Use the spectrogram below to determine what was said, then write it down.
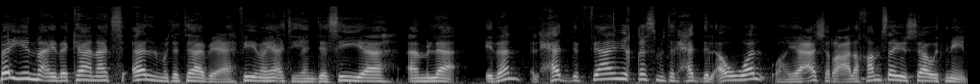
بين ما إذا كانت المتتابعة فيما يأتي هندسية أم لا. إذا الحد الثاني قسمة الحد الأول وهي 10 على 5 يساوي 2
